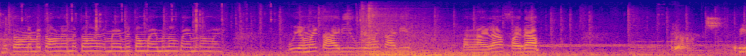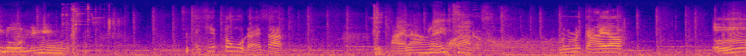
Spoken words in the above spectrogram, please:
ไม่ต้องเลยไม่ต้องเลยไม่ต้องเลยไม่ไม่ต้องไปไม่ต้องไปไม่ต้องไปกูยังไม่ตายดีกูยังไม่ตายดีบันไลแล้วไฟดับโดนแน่งไอ เคียตูดอะไอสัตว์ ตายล่างให้ไอ้สัตว์มันมันไกลเหรอเออ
